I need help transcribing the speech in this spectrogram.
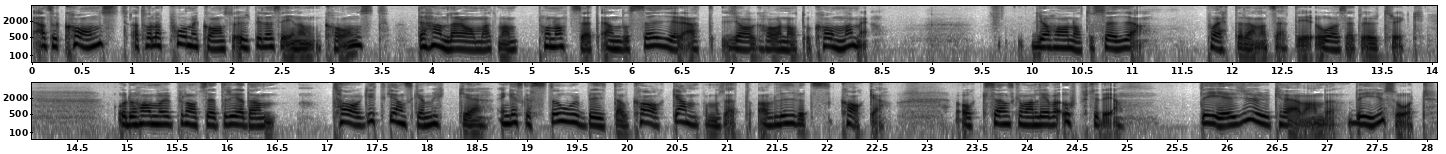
Alltså konst, att hålla på med konst och utbilda sig inom konst, det handlar om att man på något sätt ändå säger att jag har något att komma med. Jag har något att säga på ett eller annat sätt, oavsett uttryck. Och då har man ju på något sätt redan tagit ganska mycket, en ganska stor bit av kakan på något sätt, av livets kaka. Och sen ska man leva upp till det. Det är ju krävande, det är ju svårt.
